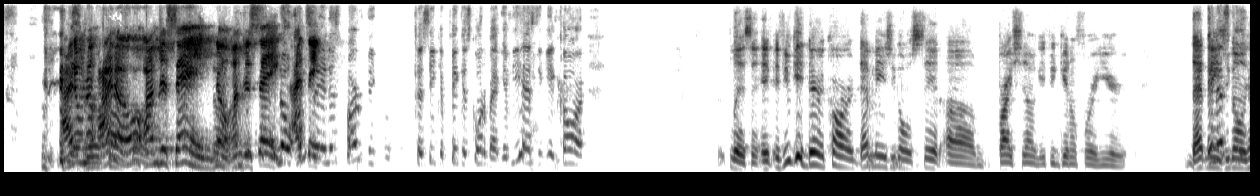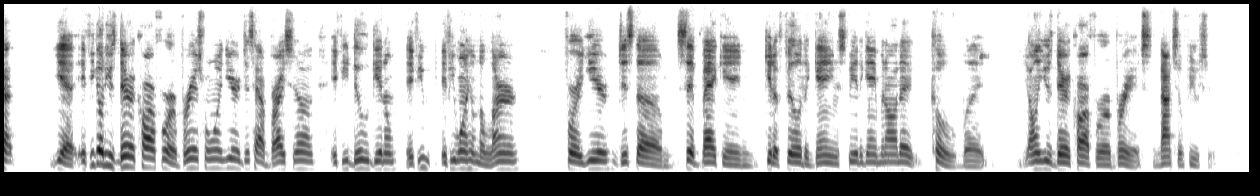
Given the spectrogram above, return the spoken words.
I don't know. I know. I'm just saying. No, No. I'm just saying. No, I I'm think saying it's perfect because he can pick his quarterback. If he has to get Carr, Listen, if, if you get Derek Carr, that means you're gonna sit um Bryce Young if you get him for a year. That means you're gonna have yeah, if you're gonna use Derek Carr for a bridge for one year, just have Bryce Young. If you do get him, if you if you want him to learn for a year, just um sit back and get a feel of the game, speed of the game and all that, cool. But you only use Derek Carr for a bridge, not your future.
